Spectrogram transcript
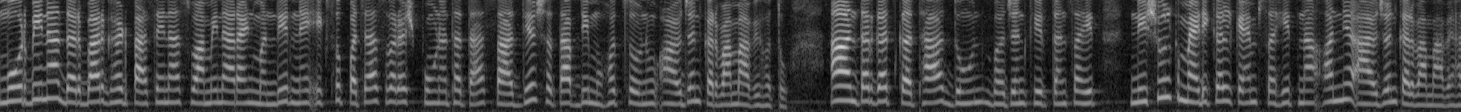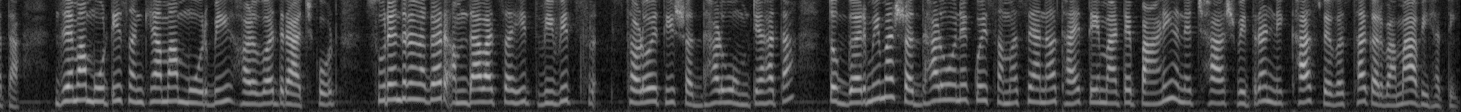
મોરબીના દરબારગઢ પાસેના સ્વામિનારાયણ મંદિરને એકસો પચાસ વર્ષ પૂર્ણ થતાં સાધ્ય શતાબ્દી મહોત્સવનું આયોજન કરવામાં આવ્યું હતું. આ અંતર્ગત કથા, ધૂન, ભજન, કીર્તન સહિત નિઃશુલ્ક મેડિકલ કેમ્પ સહિતના અન્ય આયોજન કરવામાં આવ્યા હતા. જેમાં મોટી સંખ્યામાં મોરબી, હળવદ, રાજકોટ, સુરેન્દ્રનગર, અમદાવાદ સહિત વિવિધ સ્થળોએથી શ્રદ્ધાળુઓ ઉમટ્યા હતા. તો ગરમીમાં શ્રદ્ધાળુઓને કોઈ સમસ્યા ન થાય તે માટે પાણી અને છાશ વિતરણની ખાસ વ્યવસ્થા કરવામાં આવી હતી.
